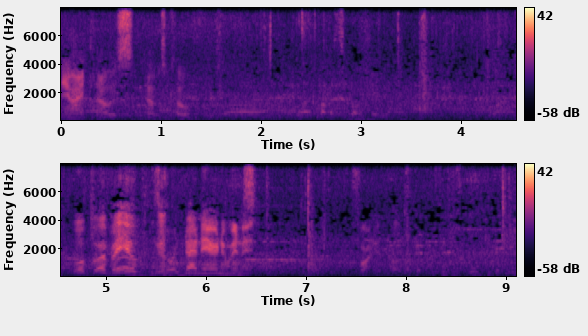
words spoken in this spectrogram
Anyway, that was that was cool. Well, I found a spot for you. Well, but, but he'll, he'll come down here in a minute. Fine, I think he's walking down the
